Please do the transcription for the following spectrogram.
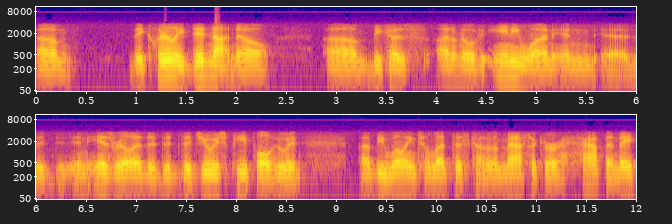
Um, they clearly did not know um, because I don't know of anyone in uh, the, in Israel, the, the, the Jewish people, who would uh, be willing to let this kind of a massacre happen. They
